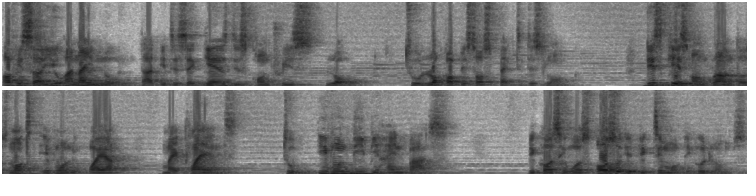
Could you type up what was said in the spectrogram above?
Officer, you and I know that it is against this country's law to lock up a suspect this long. This case on ground does not even require my client to even be behind bars because he was also a victim of the hoodlums.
